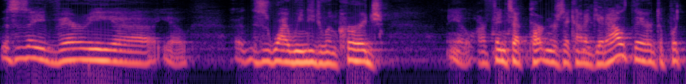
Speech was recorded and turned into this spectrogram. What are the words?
this is a very uh, you know this is why we need to encourage you know our fintech partners to kind of get out there to put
